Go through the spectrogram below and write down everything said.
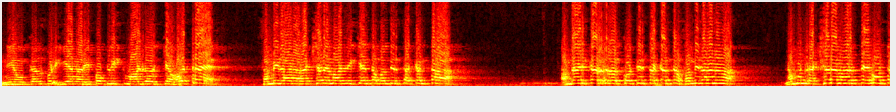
ನೀವು ಕಲಬುರಗಿಯನ್ನ ರಿಪಬ್ಲಿಕ್ ಮಾಡೋದಕ್ಕೆ ಹೊರಟ್ರೆ ಸಂವಿಧಾನ ರಕ್ಷಣೆ ಮಾಡಲಿಕ್ಕೆ ಅಂತ ಬಂದಿರತಕ್ಕಂತ ಅಂಬೇಡ್ಕರ್ ಕೊಟ್ಟಿರ್ತಕ್ಕಂಥ ಸಂವಿಧಾನ ನಮ್ಮನ್ನು ರಕ್ಷಣೆ ಮಾಡುತ್ತೆ ಅನ್ನುವಂತ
